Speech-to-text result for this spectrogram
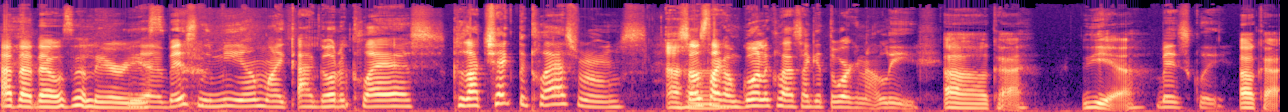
I thought that was hilarious. Yeah, basically me. I'm like I go to class because I check the classrooms, so Uh-huh. it's like I'm going to class, I get to work, and I leave. Oh, okay. Yeah. Basically, Okay.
